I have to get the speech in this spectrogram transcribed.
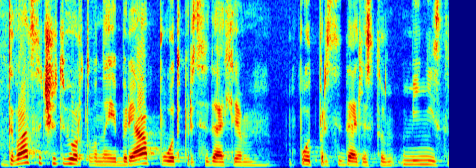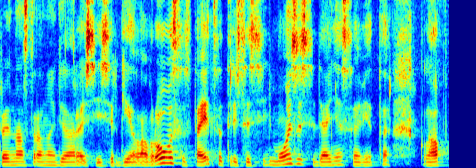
24 ноября под председателем под председательством министра иностранных дел России Сергея Лаврова состоится 37-е заседание Совета глав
